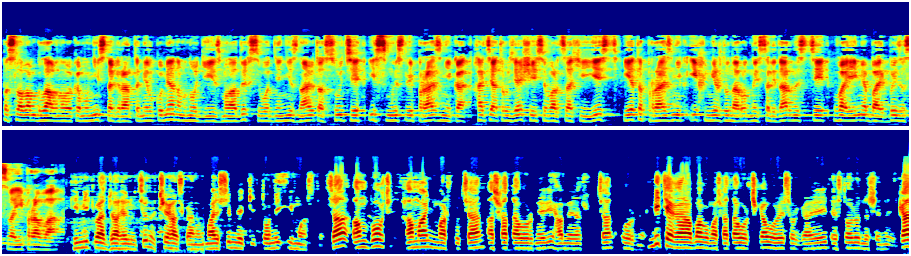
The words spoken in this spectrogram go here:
По словам главного коммуниста Гранта Мелкумяна, многие из молодых сегодня не знают о сути и смысле праздника, хотя трудящиеся в Арцахе есть, и это праздник их международной солидарности во имя борьбы за свои права. հիմիկվա ջահելությունը չի հասկանում մայիսի 1-ի տոնի իմաստը։ Սա ամբողջ համայն մարդկության աշխատավորների համերաշխության օրն է։ Միթե Ղարաբաղում աշխատավոր չկա, որ այսօր գայի այս օրը նշել Կա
